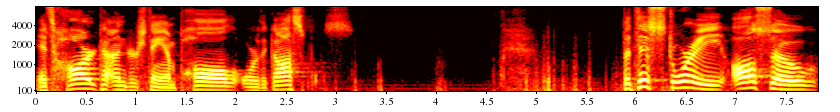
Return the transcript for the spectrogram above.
it's hard to understand Paul or the Gospels. But this story also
